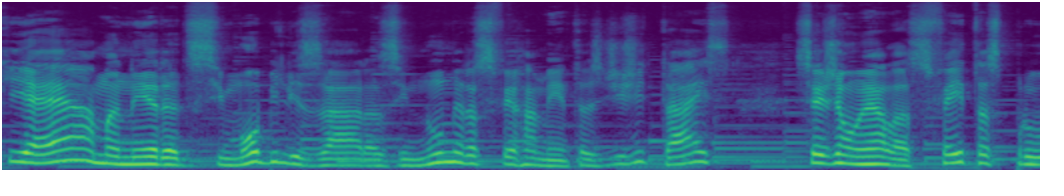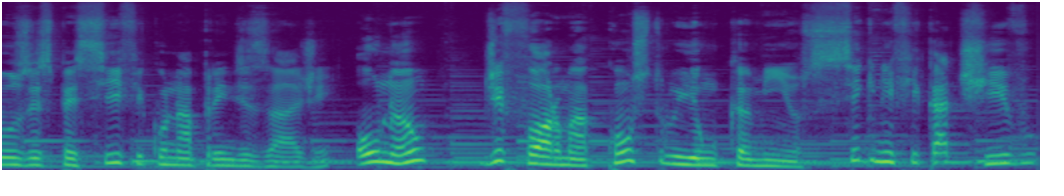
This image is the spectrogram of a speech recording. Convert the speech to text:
que é a maneira de se mobilizar as inúmeras ferramentas digitais, sejam elas feitas para o uso específico na aprendizagem ou não, de forma a construir um caminho significativo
